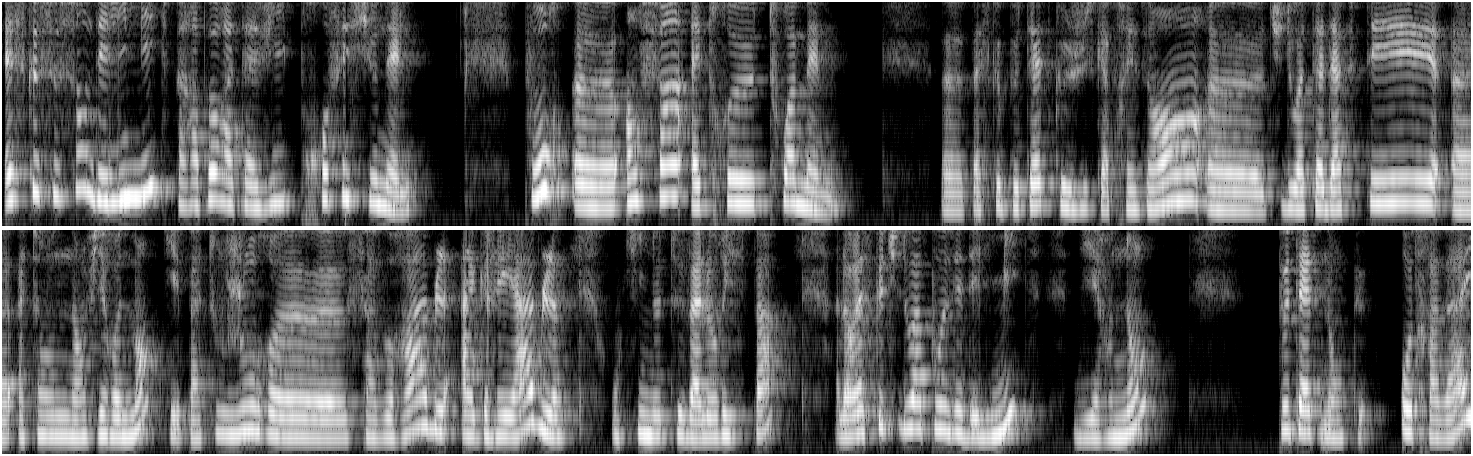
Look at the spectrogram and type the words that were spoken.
Est-ce que ce sont des limites par rapport à ta vie professionnelle? Pour euh, enfin être toi-même. Euh, parce que peut-être que jusqu'à présent, euh, tu dois t'adapter à ton environnement qui n'est pas toujours favorable, agréable ou qui ne te valorise pas. Alors est-ce que tu dois poser des limites, dire non Peut-être donc au travail,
